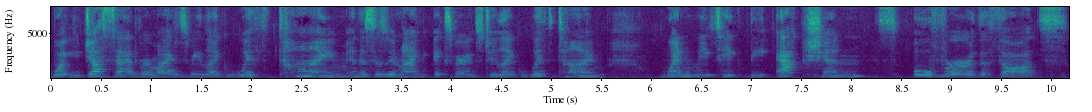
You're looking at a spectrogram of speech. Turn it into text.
what you just said reminds me like with time and this has been my experience too like with time when we take the actions over the thoughts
